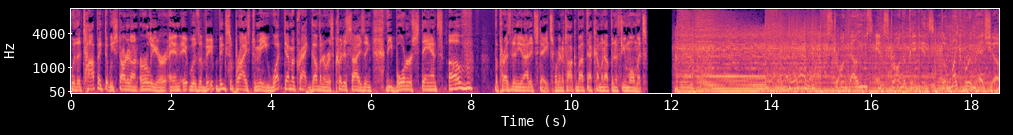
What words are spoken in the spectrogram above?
with a topic that we started on earlier, and it was a big surprise to me. What Democrat governor is criticizing the border stance of the President of the United States? We're going to talk about that coming up in a few moments. Values and strong opinions. The Mike Broomhead Show,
